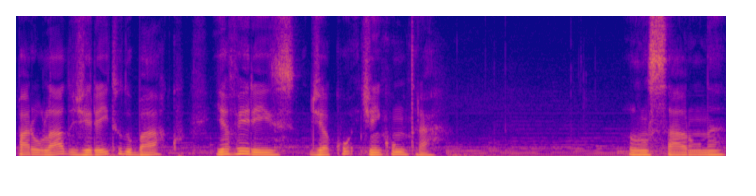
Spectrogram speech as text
para o lado direito do barco e havereis de, de encontrar. Lançaram-na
